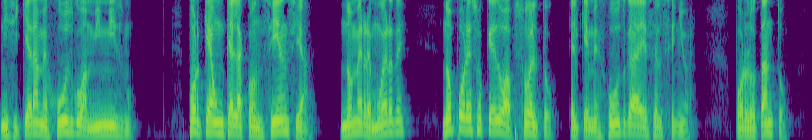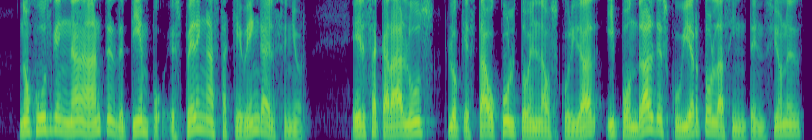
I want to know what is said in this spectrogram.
ni siquiera me juzgo a mí mismo. Porque aunque la conciencia no me remuerde, no por eso quedo absuelto el que me juzga es el Señor. Por lo tanto, no juzguen nada antes de tiempo, esperen hasta que venga el Señor. Él sacará a luz lo que está oculto en la oscuridad y pondrá al descubierto las intenciones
